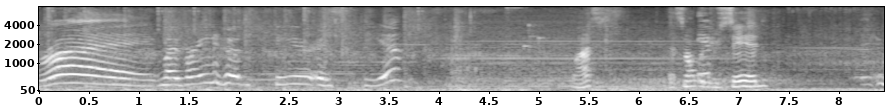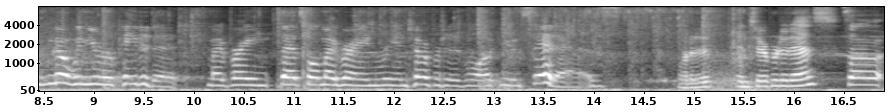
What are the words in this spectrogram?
right! My brain heard fear is fear? What? That's not what If- you said. No, when you repeated it, my brain, that's what my brain reinterpreted what you said as. What did it interpret it as? So,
